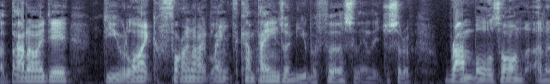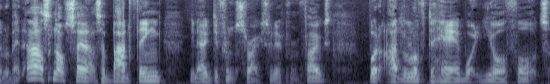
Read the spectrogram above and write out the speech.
a bad idea? Do you like finite length campaigns or do you prefer something that just sort of rambles on a little bit? And that's not to say that's a bad thing, you know, different strokes for different folks, but I'd love to hear what your thoughts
